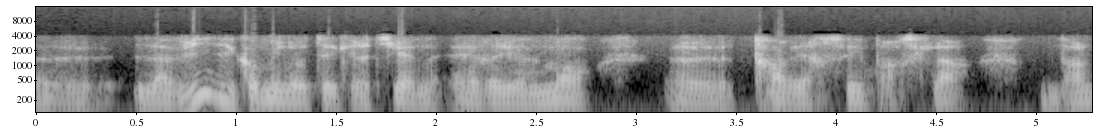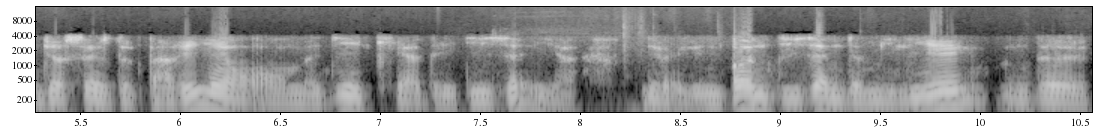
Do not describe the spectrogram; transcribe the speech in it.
euh, la vie des communautés chrétiennes est réellement euh, traversée par cela. Dans le diocèse de Paris, on, me dit qu'il y a une bonne dizaine de milliers de,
